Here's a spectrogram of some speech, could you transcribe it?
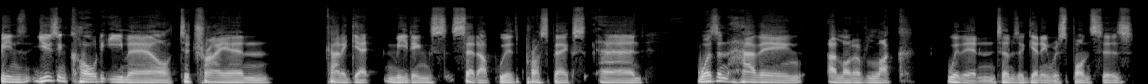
been using cold email to try and kind of get meetings set up with prospects and wasn't having a lot of luck with it in terms of getting responses.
